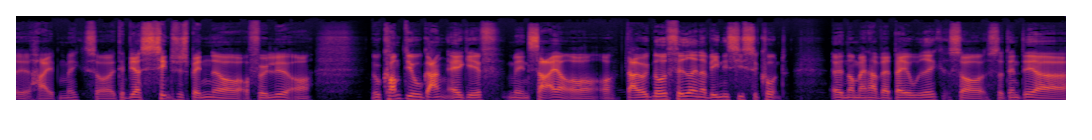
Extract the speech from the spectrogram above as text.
øh, hypen. Ikke? Så det bliver sindssygt spændende at, at følge. Og nu kom de jo i gang, AGF, med en sejr, og, og der er jo ikke noget federe end at vinde i sidste sekund, øh, når man har været bagud. Ikke? Så, så den der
